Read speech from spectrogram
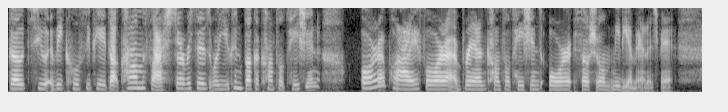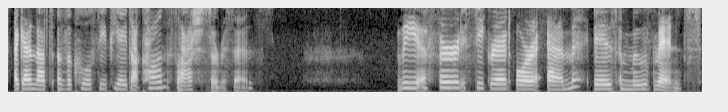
go to thecoolcpa.com slash services where you can book a consultation or apply for brand consultations or social media management. Again, that's thecoolcpa.com slash services. The third secret, or M, is movement.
